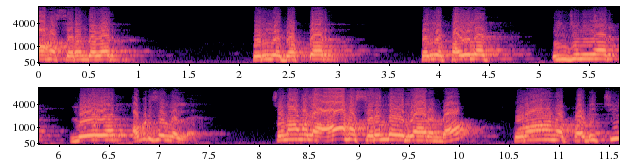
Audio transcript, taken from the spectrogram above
ஆக சிறந்தவர் பெரிய டாக்டர் பெரிய பைலட் இன்ஜினியர் லோயர் அப்படி சொல்லல. சொன்னாங்கள ஆக சிறந்தவர் யாருண்டா? குரான படிச்சு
